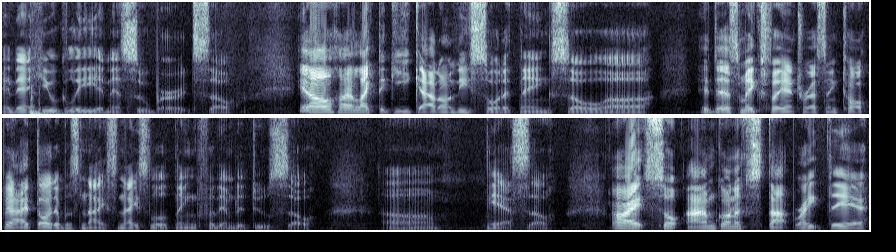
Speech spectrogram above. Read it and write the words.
and then Hughley and then Sue Bird. So, you know, I like to geek out on these sort of things. So, uh, it just makes for interesting talk. But I thought it was nice, nice little thing for them to do. So, um, yeah. So, all right. So I'm gonna stop right there.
